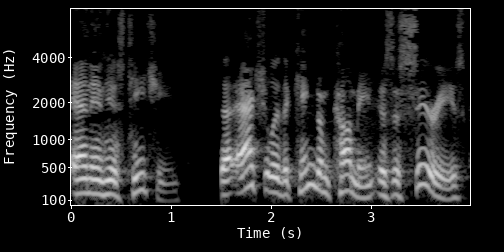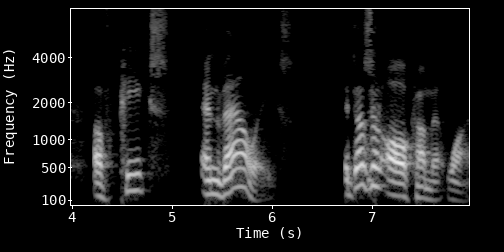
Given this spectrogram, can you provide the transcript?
and in his teaching, that actually the kingdom coming is a series of peaks and valleys. It doesn't all come at once.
